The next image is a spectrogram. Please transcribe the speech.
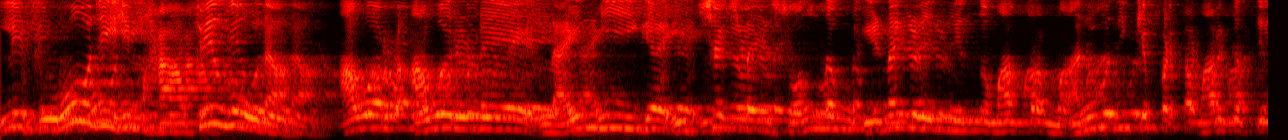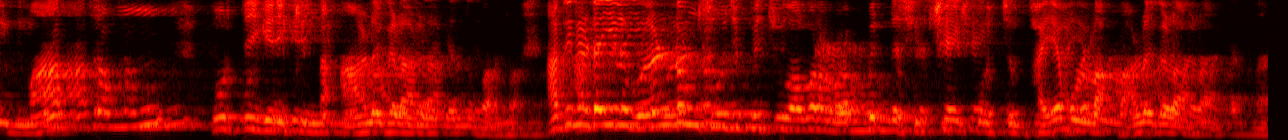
ലിഫുറൂജിഹിം ഹാഫിളൂന അവർ അവരുടെ ലൈംഗിക ഇച്ഛകളെ സ്വന്തം ഇണകളിൽ നിന്ന് മാത്രം അനുവദിക്കപ്പെട്ട മാർഗത്തിൽ മാത്രം പൂർത്തീകരിക്കുന്ന ആളുകളാണ് എന്ന് പറഞ്ഞു. അതിനിടയിൽ വീണ്ടും സൂചിപ്പിച്ചു അവർ റബ്ബിന്റെ ശിക്ഷയെക്കുറിച്ച് ഭയമുള്ള ആളുകളാണ് എന്ന്.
